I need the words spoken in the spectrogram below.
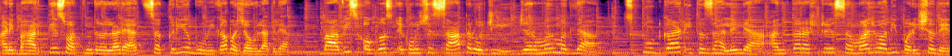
आणि भारतीय स्वातंत्र्य लढ्यात सक्रिय भूमिका बजावू लागल्या. बावीस ऑगस्ट एकोणीसशे सात रोजी जर्मनमधल्या स्टुटगार्ट इथं झालेल्या आंतरराष्ट्रीय समाजवादी परिषदेत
